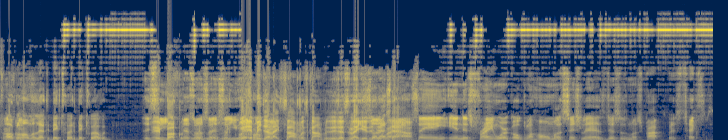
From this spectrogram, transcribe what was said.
conference. if Oklahoma left the Big Twelve, the Big Twelve would. is It seats. buckled. That's what I'm saying. with- So you Well, it'd be just like Southwest Conference. It's just like it's So just that's like, why I'm saying in this framework, Oklahoma essentially has just as much power as Texas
